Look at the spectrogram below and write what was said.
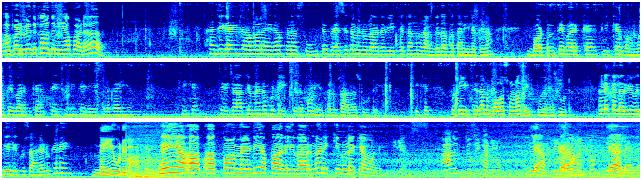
ਆ ਫੜ ਮੈਂ ਦਿਖਾ ਦਨੀ ਆ ਫੜ। ਹਾਂਜੀ ਗਾਈਜ਼ ਆਹ ਵਾਲਾ ਹੈਗਾ ਆਪਣਾ ਸੂਟ। ਵੈਸੇ ਤਾਂ ਮੈਨੂੰ ਲੱਗਦਾ ਵੀ ਇੱਥੇ ਤੁਹਾਨੂੰ ਰੰਗ ਦਾ ਪਤਾ ਨਹੀਂ ਲੱਗਣਾ। ਬਾਟਮ ਤੇ ਵਰਕ ਹੈ ਠੀਕ ਹੈ ਬਾਹਾਂ ਤੇ ਵਰਕ ਹੈ ਤੇ ਚੁੰਨੀ ਤੇ ਲੇਸ ਲਗਾਈ ਆ ਠੀਕ ਹੈ। ਤੇ ਜਾ ਕੇ ਮੈਂ ਨਾ ਬੁਟੀਕ ਤੇ ਦਿਖਾਉਣੀ ਆ ਤੁਹਾਨੂੰ ਸਾਰਾ ਸੂਟ ਇਹ ਠੀਕ ਹੈ। ਬੁਟੀਕ ਤੇ ਤੁਹਾਨੂੰ ਬਹੁਤ ਸੋਹਣਾ ਦਿਖੂਗਾ ਇਹ ਸੂਟ। ਨਾਲੇ ਕਲਰ ਵੀ ਵਧੀਆ ਦਿਖੂ ਸਾਰਿਆਂ ਨੂੰ ਕਿ ਨਹੀਂ? ਨਹੀਂ ਉਰੇ ਕਰੋ। ਨਹੀਂ ਆ- ਆਪ ਆਪਾਂ ਮਹਿੰਦੀ ਆਪਾਂ ਅਗਲੀ ਵਾਰ ਨਾ ਰਿੱਕੀ ਨੂੰ ਲੈ ਕੇ ਆਵਾਂਗੇ। ਯੈਸ ਆ ਤੁਸੀਂ ਕਰ ਲਓ। ਲਿਆ ਮੇਰੇ ਕਰਾਂਗੇ। ਸਾਥ ਤੋਂ? ਲਿਆ ਲਿਆ ਲਿਆ।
